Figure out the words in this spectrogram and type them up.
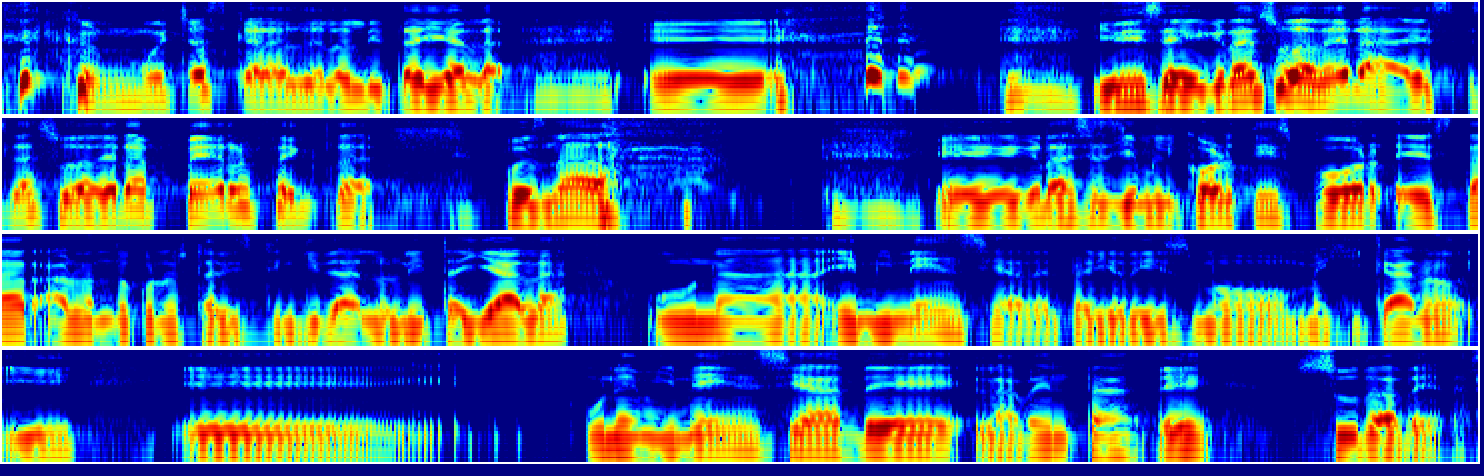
con muchas caras de Lolita Yala. Eh, y dice, gran sudadera, es, la sudadera perfecta. Pues nada. Eh, gracias, Jamil Cortis, por estar hablando con nuestra distinguida Lolita Yala, una eminencia del periodismo mexicano y eh, una eminencia de la venta de sudaderas.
